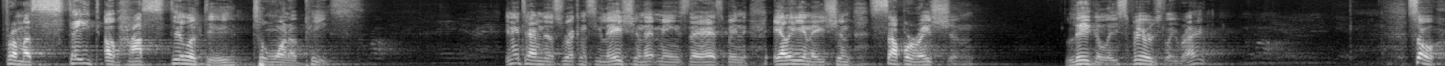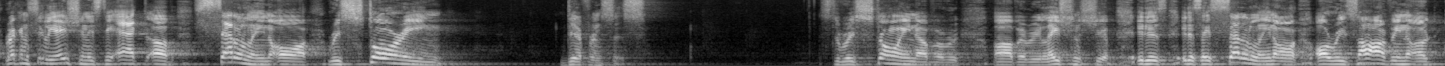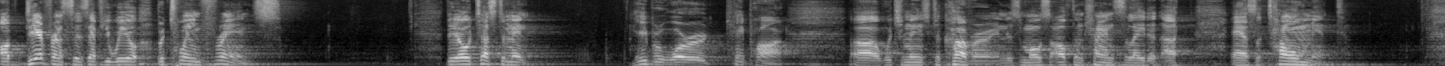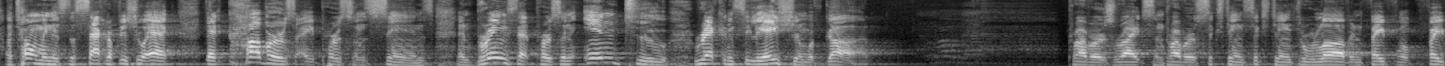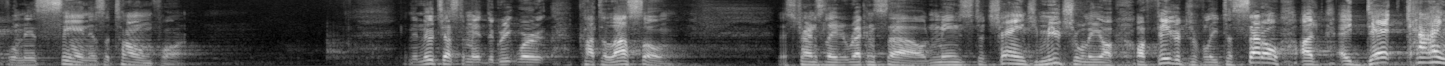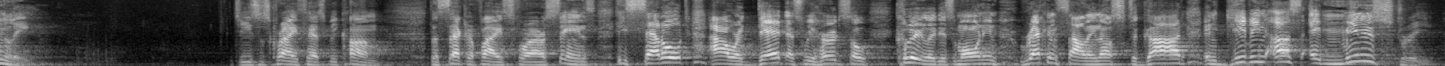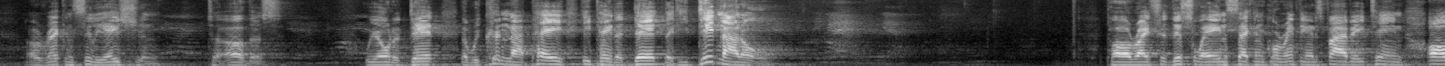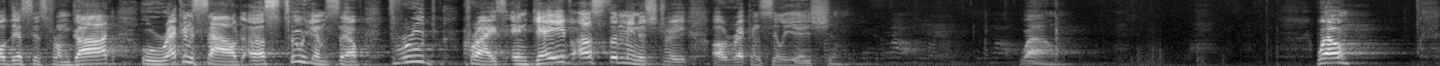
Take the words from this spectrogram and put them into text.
from a state of hostility to one of peace. Anytime there's reconciliation, that means there has been alienation, separation, legally, spiritually, right? So, reconciliation is the act of settling or restoring differences. It's the restoring of a, of a relationship. It is, it is a settling or, or resolving of, of differences, if you will, between friends. The Old Testament Hebrew word kapar, uh, which means to cover and is most often translated uh, as atonement. Atonement is the sacrificial act that covers a person's sins and brings that person into reconciliation with God. Proverbs writes in Proverbs 16 16, through love and faithful, faithfulness, sin is atoned for. In the New Testament, the Greek word katallasso that's translated reconciled, means to change mutually or, or figuratively, to settle a, a debt kindly. Jesus Christ has become the sacrifice for our sins. He settled our debt, as we heard so clearly this morning, reconciling us to God and giving us a ministry of reconciliation to others. We owed a debt that we could not pay. He paid a debt that he did not owe. Paul writes it this way in 2 Corinthians 5:18, all this is from God who reconciled us to himself through Christ and gave us the ministry of reconciliation. Wow. Well,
